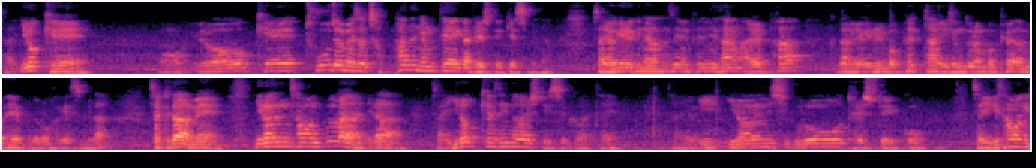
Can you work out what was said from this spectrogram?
자, 이렇게 어, 이렇게 두 점에서 접하는 형태가 될 수도 있겠습니다. 자, 여기를 그냥 선생님 편의상 알파, 그 다음에 여기를 뭐 베타 이 정도로 한번 표현 한번 해 보도록 하겠습니다. 자, 그 다음에 이런 상황뿐만 아니라 자, 이렇게 생각할 수도 있을 것 같아. 자, 여기 이런 식으로 될 수도 있고, 자, 이게 상황이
